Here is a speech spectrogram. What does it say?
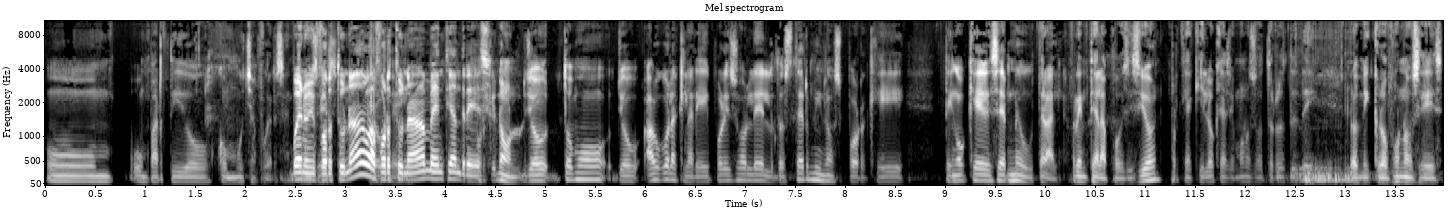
un, partido con mucha fuerza. bueno, infortunado o afortunadamente, Andrés. no, yo tomo, yo hago la claridad y por eso hablé de los dos términos, porque tengo que ser neutral frente a la posición, porque aquí lo que hacemos nosotros desde los micrófonos es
